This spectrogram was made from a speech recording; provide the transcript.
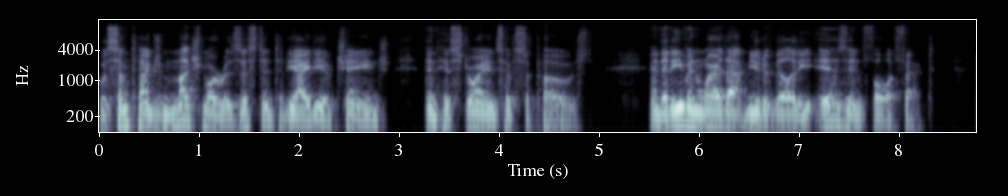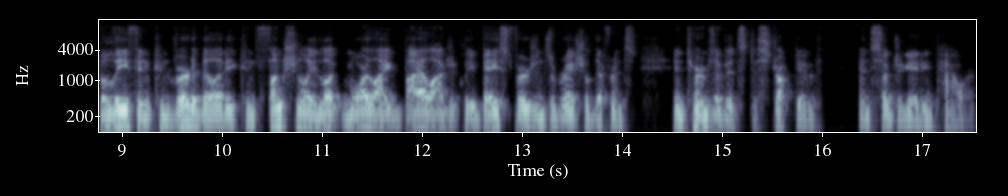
was sometimes much more resistant to the idea of change than historians have supposed, and that even where that mutability is in full effect, belief in convertibility can functionally look more like biologically based versions of racial difference in terms of its destructive and subjugating power.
